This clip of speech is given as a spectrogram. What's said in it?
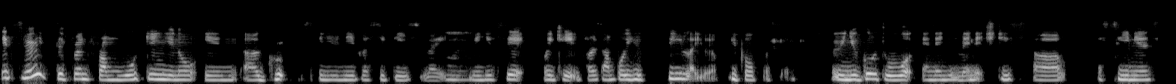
it's very different from working, you know, in uh, groups in universities. Like Mm. when you say, okay, for example, you feel like you're a people person, but when you go to work and then you manage these uh seniors,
